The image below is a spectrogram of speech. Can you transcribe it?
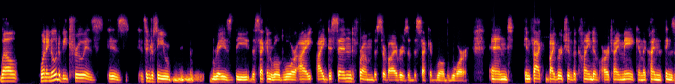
Well, what I know to be true is is it's interesting you raised the the Second World War. I I descend from the survivors of the Second World War, and in fact, by virtue of the kind of art I make and the kind of things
